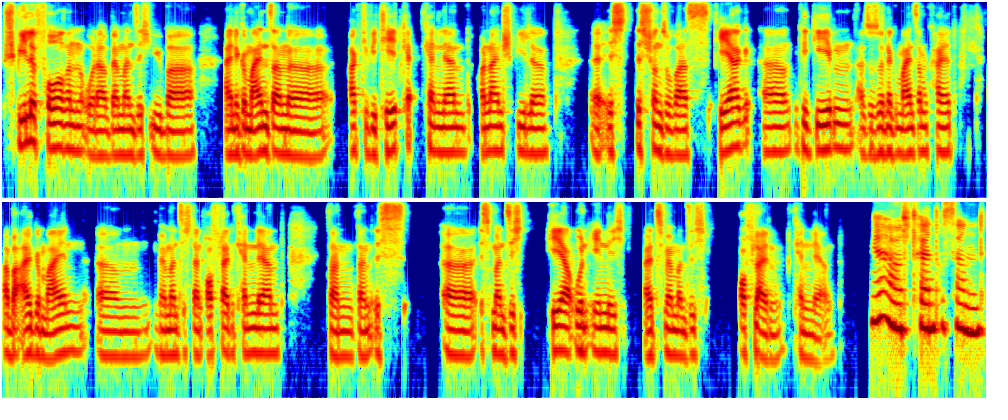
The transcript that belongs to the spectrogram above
Spieleforen oder wenn man sich über eine gemeinsame Aktivität ke kennenlernt, Online-Spiele, äh, ist, ist schon sowas eher äh, gegeben, also so eine Gemeinsamkeit. Aber allgemein, ähm, wenn man sich dann offline kennenlernt, dann, dann ist, äh, ist man sich eher unähnlich, als wenn man sich offline kennenlernt. Ja, total interessant.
